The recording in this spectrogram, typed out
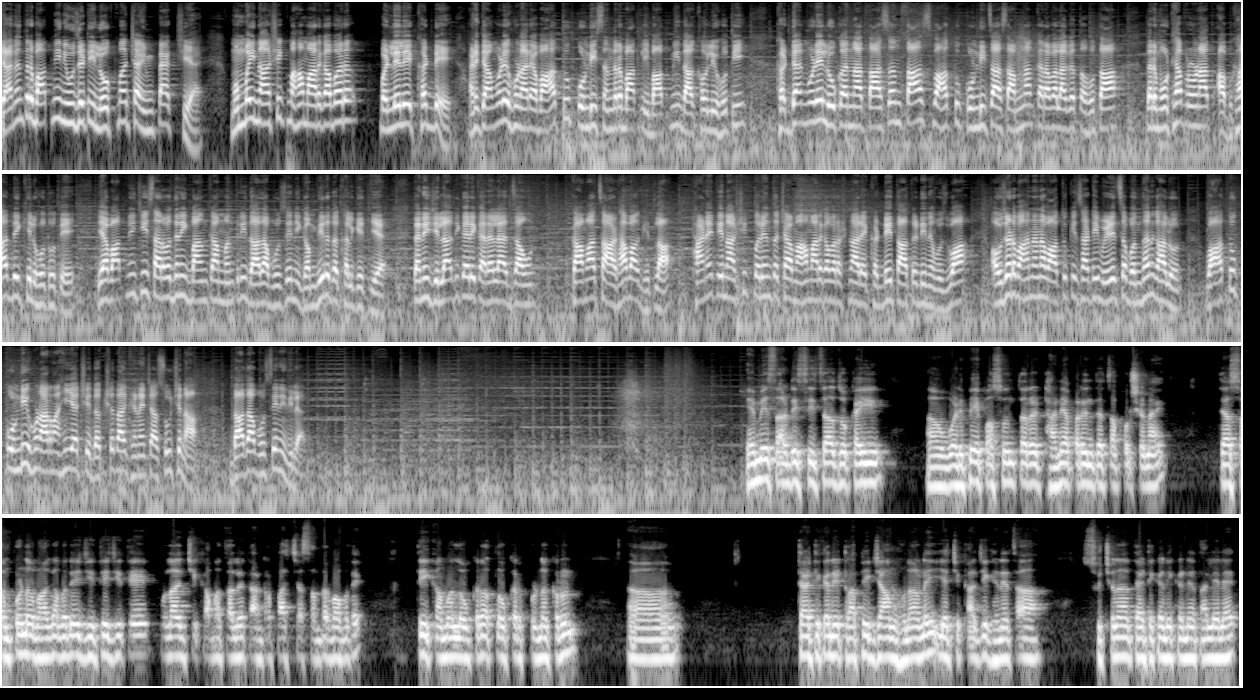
त्यानंतर बातमी news eighty लोकमतच्या इम्पॅक्टची आहे. मुंबई नाशिक महामार्गावर पडलेले खड्डे आणि त्यामुळे होणाऱ्या वाहतूक कोंडी संदर्भातली बातमी दाखवली होती. खड्ड्यांमुळे लोकांना तासन तास वाहतूक कोंडीचा सामना करावा लागत होता तर मोठ्या प्रमाणात अपघात देखील होत होते. या बातमीची सार्वजनिक बांधकाम मंत्री दादा भुसेंनी गंभीर दखल घेतली आहे. त्यांनी जिल्हाधिकारी कार्यालयात जाऊन कामाचा आढावा घेतला. ठाणे ते नाशिकपर्यंतच्या महामार्गावर असणारे खड्डे तातडीने बुजवा. अवजड वाहनांना वाहतुकीसाठी वेळेचं बंधन घालून वाहतूक कोंडी होणार नाही याची दक्षता घेण्याच्या सूचना दादा भुसेंनी दिल्या. एम एस आर डी सीचा जो काही वडपेपासून तर ठाण्यापर्यंतचा पोर्शन आहे त्या संपूर्ण भागामध्ये जिथे जिथे मुलांची कामं चालू आहेत अंडरपासच्या संदर्भामध्ये ती कामं लवकरात लवकर पूर्ण करून त्या ठिकाणी ट्रॅफिक जाम होणार नाही याची काळजी घेण्याचा सूचना त्या ठिकाणी करण्यात आलेल्या आहेत.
